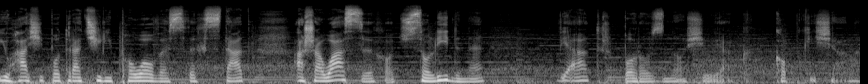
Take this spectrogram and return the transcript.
Juhasi potracili połowę swych stad, a szałasy, choć solidne, wiatr poroznosił jak kopki siana.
